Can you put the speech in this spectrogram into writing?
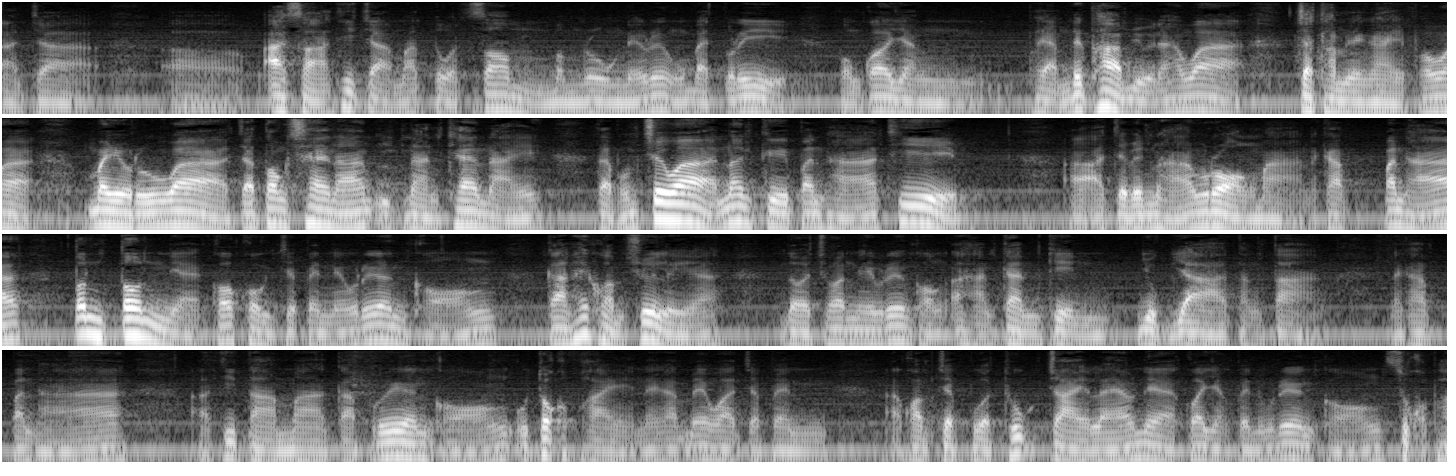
อาจจะอาสาที่จะมาตรวจซ่อมบำรุงในเรื่องของแบตเตอรี่ ผมก็ยังพยายามนึกภาพอยู่นะฮะว่าจะทำยังไง เพราะว่าไม่รู้ว่าจะต้องแช่น้ำอีกนานแค่ไหน แต่ผมเชื่อว่านั่นคือปัญหาที่อาจจะเป็นปัญหารองมานะครับปัญหาต้นๆเนี่ยก็คงจะเป็นในเรื่องของการให้ความช่วยเหลือ โดยเฉพาะในเรื่องของอาหารการกินยุกยาต่างๆนะครับปัญหา ที่ตามมากับเรื่องของอุทกภัยนะครับไม่ว่าจะเป็นความเจ็บปวดทุกใจแล้วเนี่ยก็ยังเป็นเรื่องของสุขภ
